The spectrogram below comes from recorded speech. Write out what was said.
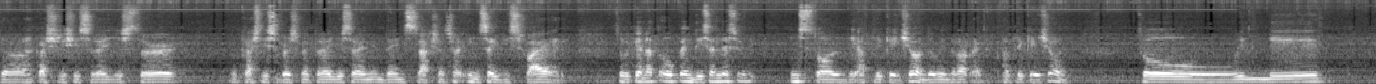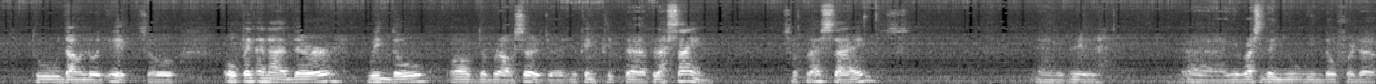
the cash receipts register, the cash disbursement register, and the instructions are inside this file. So we cannot open this unless we install the application, the WinRAR application. So we need to download it. So open another window of the browser. You can click the plus sign. So plus sign, and it will uh, give us the new window for the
